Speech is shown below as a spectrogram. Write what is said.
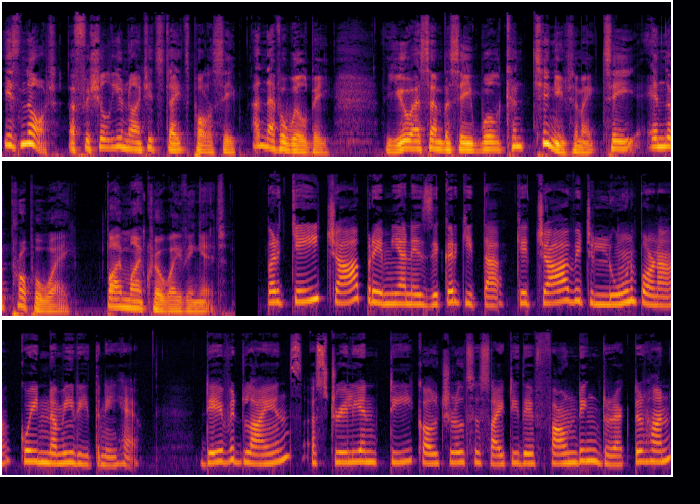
is not official United States policy and never will be. The US Embassy will continue to make tea in the proper way by microwaving it. ਪਰ ਕਈ ਚਾਹ ਪ੍ਰੇਮੀਆਂ ਨੇ ਜ਼ਿਕਰ ਕੀਤਾ ਕਿ ਚਾਹ ਵਿੱਚ ਲੂਣ ਪਾਉਣਾ ਕੋਈ ਨਵੀਂ ਰੀਤ ਨਹੀਂ ਹੈ David Lyons Australian tea cultural society ਦੇ ਫਾਊਂਡਿੰਗ ਡਾਇਰੈਕਟਰ ਹਨ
